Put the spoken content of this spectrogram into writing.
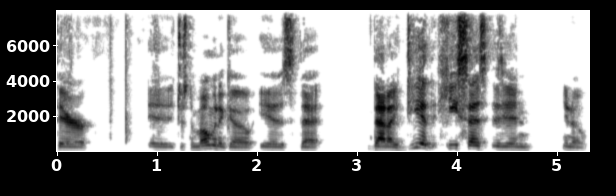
there uh, just a moment ago is that that idea that he says is in you know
